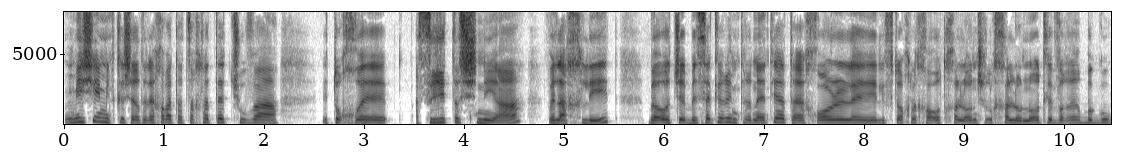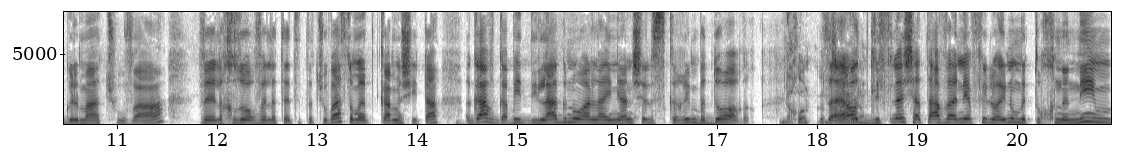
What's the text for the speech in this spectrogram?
מישהי מתקשרת אליך ואתה צריך לתת תשובה תוך אה, עשירית השנייה ולהחליט, בעוד שבסקר אינטרנטי אתה יכול אה, לפתוח לך עוד חלון של חלונות, לברר בגוגל מה התשובה, ולחזור ולתת את התשובה, זאת אומרת, כמה שיטה. אגב, גבי, דילגנו על העניין של סקרים בדואר. נכון, גם זה היה. זה היה עוד לפני שאתה ואני אפילו היינו מתוכננים,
